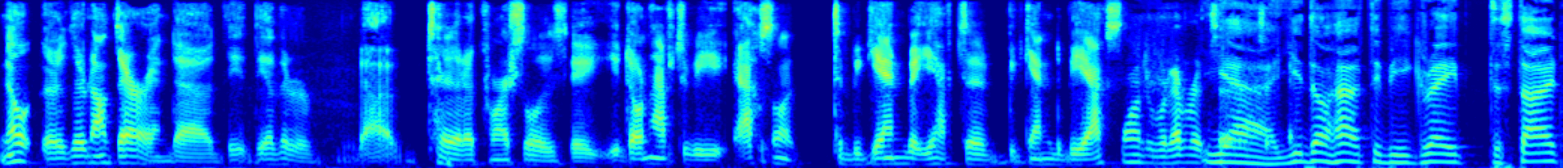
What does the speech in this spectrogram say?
No, they're they're not there. And uh, the the other uh, Toyota commercial is uh, you don't have to be excellent to begin, but you have to begin to be excellent or whatever. It's yeah, a, a, you don't have to be great to start.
